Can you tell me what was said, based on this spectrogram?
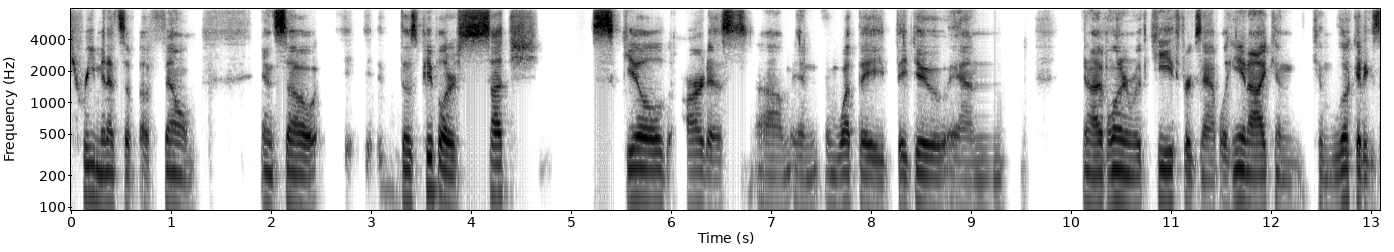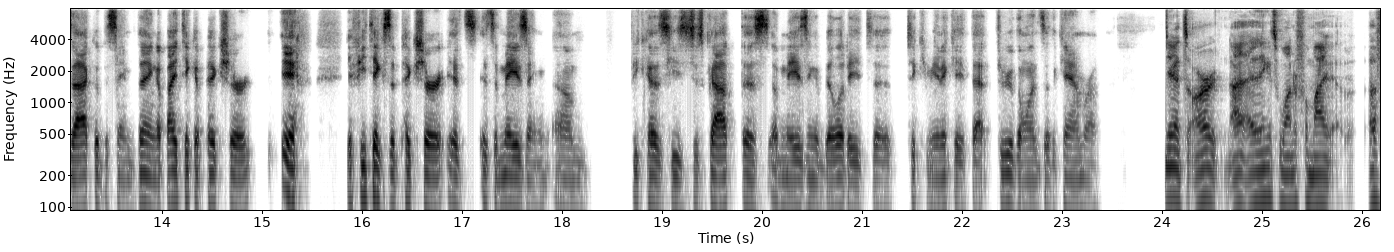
three minutes of, of film. And so it, those people are such skilled artists um, in, in what they they do. And you know i've learned with keith for example he and i can can look at exactly the same thing. If i take a picture if if he takes a picture it's it's amazing um, because he's just got this amazing ability to to communicate that through the lens of the camera. Yeah it's art. I, I think it's wonderful. My a,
